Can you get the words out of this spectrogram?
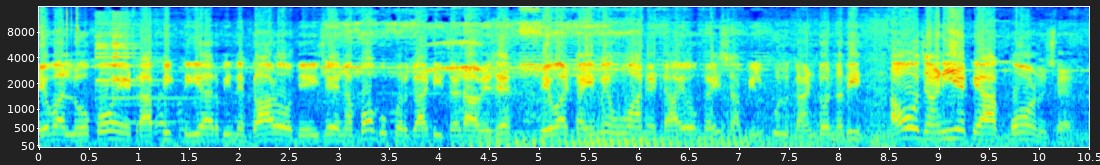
એવા લોકો એ ટ્રાફિક ટીઆરબીને ગાળો દે છે. એના પગ ઉપર ગાડી ચડાવે છે. એવા ટાઈમે હું આને ડાયો કહીશ. આ બિલકુલ ગાંડો નથી. આવો જાણીએ કે આ કોણ છે.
